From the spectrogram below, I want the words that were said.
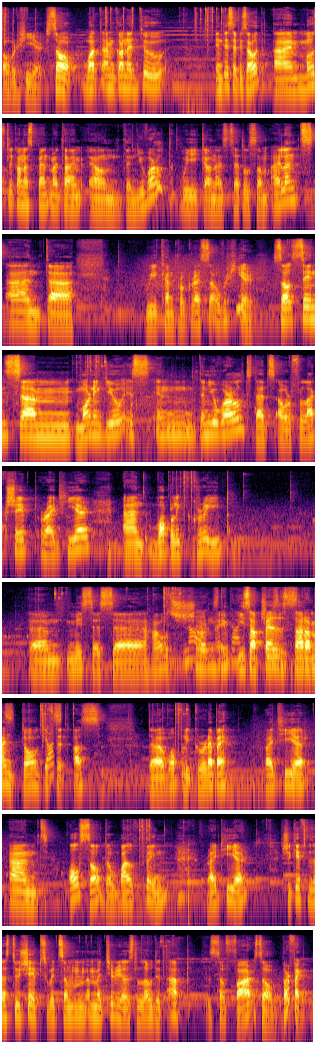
over here. So what i'm gonna do in this episode i'm mostly gonna spend my time on the new world. We gonna settle some islands and uh, we can progress over here so since um, Morning Dew is in the new world, that's our flagship right here, and Wobbly Creep, um, Mrs. Uh, how's her name? Isabel Saramento gifted us the Wobbly Grebe right here, and also the Wild Thing right here. She gifted us two ships with some materials loaded up so far, so perfect.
